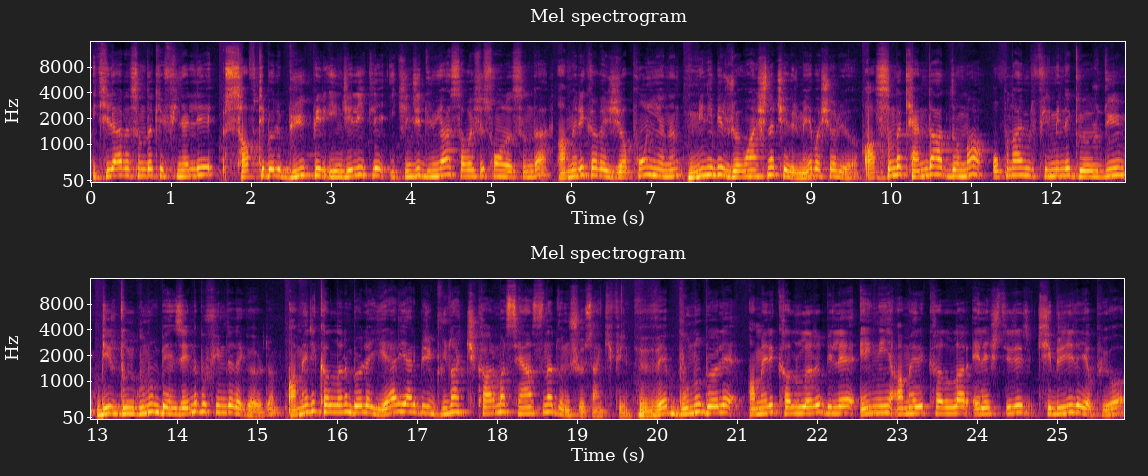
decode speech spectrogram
ikili arasındaki finali Safti böyle büyük bir incelikle 2. Dünya Savaşı sonrasında Amerika ve Japonya'nın mini bir rövanşına çevirmeyi başarıyor. Aslında kendi adıma Oppenheimer filminde gördüğüm bir duygunun benzerini bu filmde de gördüm. Amerikalıların böyle yer yer bir günah çıkarma seansına dönüşüyor sanki film. Ve bunu böyle Amerikalıları bile en iyi Amerikalılar eleştirir kibriyle yapıyor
